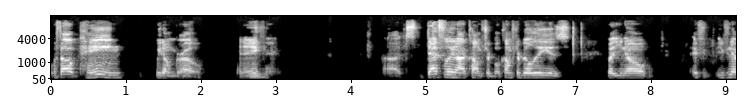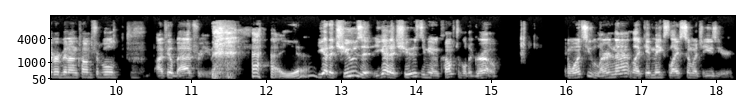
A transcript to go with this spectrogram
without pain, we don't grow in Mm. anything. Uh, it's definitely not comfortable. Comfortability is, but you know, if you've never been uncomfortable, I feel bad for you. yeah. You got to choose it. You got to choose to be uncomfortable to grow. And once you learn that, like it makes life so much easier.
